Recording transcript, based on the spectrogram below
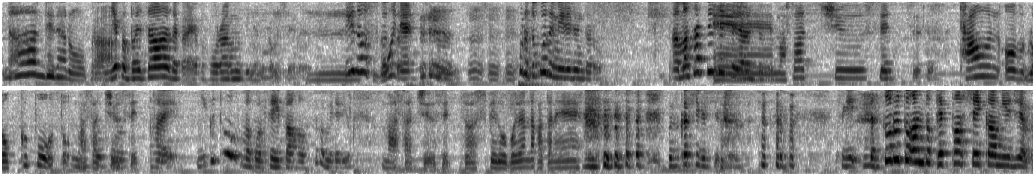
なんでだろうか。やっぱバザーだからやっぱホラームービーなのかもしれない、うんっていうのをすごいね。うん。うんうんうんこれどこで見れるんだろう。あマサチューセッツにあるそうです、えーマサチューセッツタウン・オブ・ロックポートマサチューセッツ、はい。に行くと、まあ、このペーパーハウスが見れるよ。マサチューセッツはスペル覚えられなかったね。難しいですよ。ね 次。The Salt and Pepper Shaker Museum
